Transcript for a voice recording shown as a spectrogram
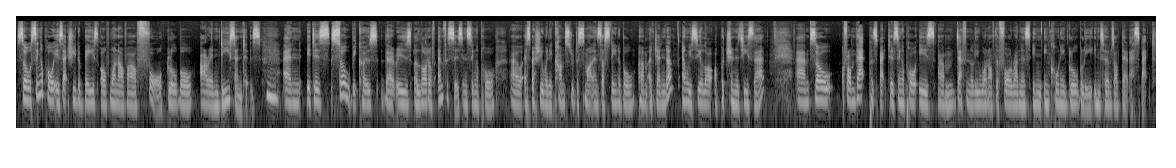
So Singapore is actually the base of one of our four global R&D centers. Mm. And it is so because there is a lot of emphasis in Singapore, uh, especially when it comes to the smart and sustainable um, agenda. And we see a lot of opportunities there. Um, so from that perspective, Singapore is um, definitely one of the forerunners in, in Kone globally in terms of that aspect.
